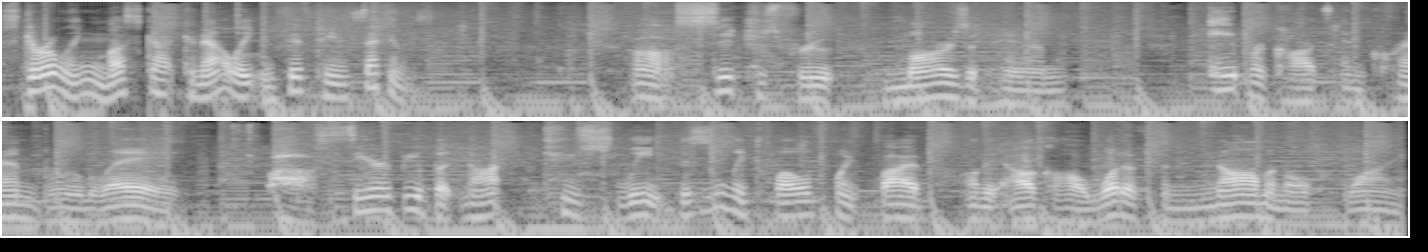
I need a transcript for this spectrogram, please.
Sterling Muscat Canelli in 15 seconds. Oh, citrus fruit marzipan. Apricots and creme brulee. Oh, syrupy but not too sweet. This is only 12.5 on the alcohol. What a phenomenal wine.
